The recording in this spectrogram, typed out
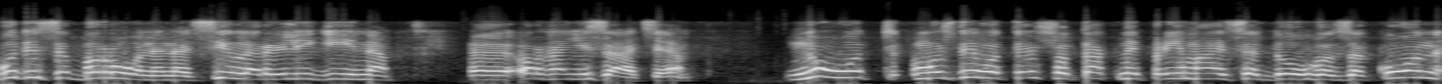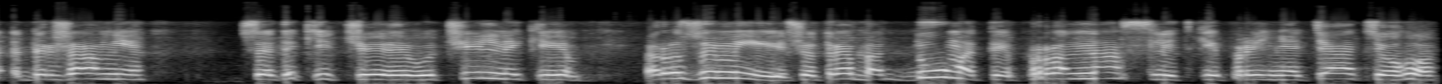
буде заборонена ціла релігійна е, організація. Ну от можливо, те, що так не приймається довго закон, державні все таки очільники розуміють, що треба думати про наслідки прийняття цього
